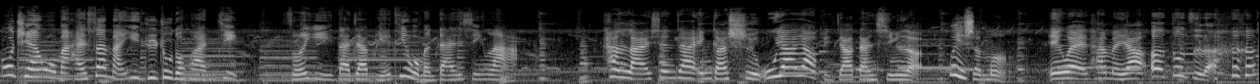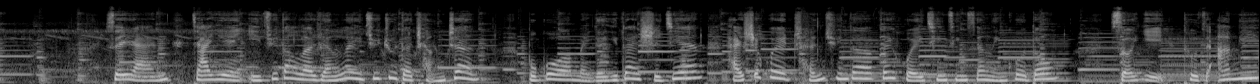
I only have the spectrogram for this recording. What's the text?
目前我们还算满意居住的环境，所以大家别替我们担心啦。看来现在应该是乌鸦要比较担心了。为什么？因为他们要饿肚子了。虽然家燕移居到了人类居住的城镇。不过，每隔一段时间，还是会成群的飞回青青森林过冬，所以兔子阿咪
